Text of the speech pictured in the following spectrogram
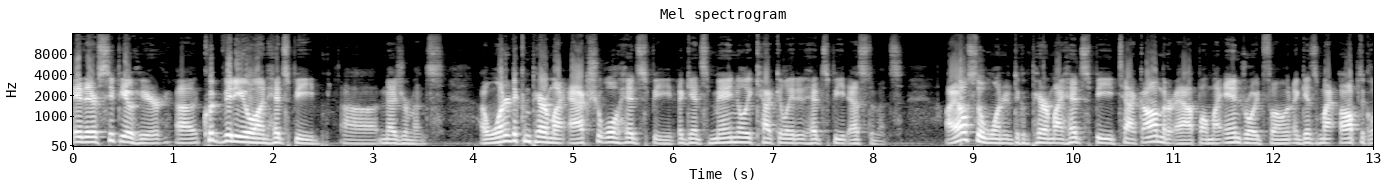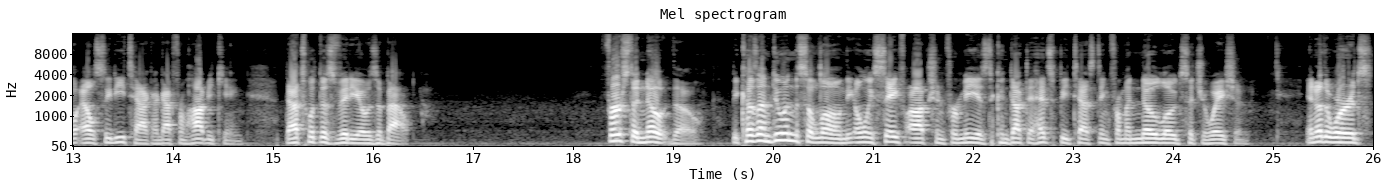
Hey there, CPO here. Uh, quick video on head speed uh, measurements. I wanted to compare my actual head speed against manually calculated head speed estimates. I also wanted to compare my head speed tachometer app on my Android phone against my optical LCD tach I got from Hobby King. That's what this video is about. First a note though, because I'm doing this alone, the only safe option for me is to conduct a head speed testing from a no-load situation. In other words,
